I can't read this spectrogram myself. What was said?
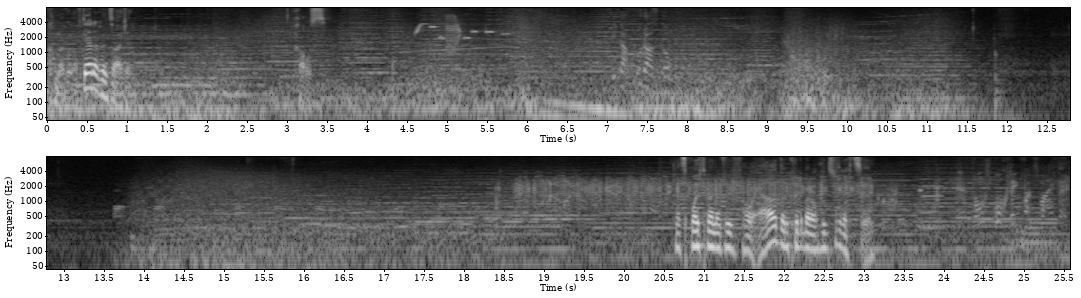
kommen wir wohl auf der anderen Seite. Raus. Sieht doch gut aus, Kumpel. Jetzt bräuchte man natürlich VR, dann könnte man auch links und rechts sehen. Der Funkspruch klingt verzweifelt.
